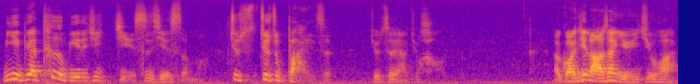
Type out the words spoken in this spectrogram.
你也不要特别的去解释些什么，就是就是摆着，就这样就好了。啊，广西老上有一句话，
